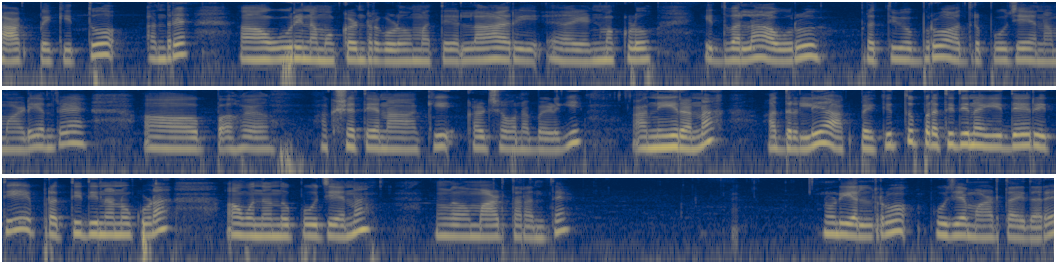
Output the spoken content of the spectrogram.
ಹಾಕಬೇಕಿತ್ತು. ಅಂದರೆ ಊರಿನ ಮುಖಂಡರುಗಳು ಮತ್ತು ಎಲ್ಲ ರೀ ಹೆಣ್ಮಕ್ಳು ಇದ್ವಲ್ಲ ಅವರು ಪ್ರತಿಯೊಬ್ಬರು ಅದ್ರ ಪೂಜೆಯನ್ನು ಮಾಡಿ, ಅಂದರೆ ಅಕ್ಷತೆಯನ್ನು ಹಾಕಿ, ಕಳಶವನ್ನು ಬೆಳಗಿ ಆ ನೀರನ್ನು ಅದರಲ್ಲಿ ಹಾಕಬೇಕಿತ್ತು. ಪ್ರತಿದಿನ ಇದೇ ರೀತಿ ಪ್ರತಿದಿನವೂ ಕೂಡ ಒಂದೊಂದು ಪೂಜೆಯನ್ನು ಮಾಡ್ತಾರಂತೆ. ನೋಡಿ ಎಲ್ಲರೂ ಪೂಜೆ ಮಾಡ್ತಾ ಇದ್ದಾರೆ.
